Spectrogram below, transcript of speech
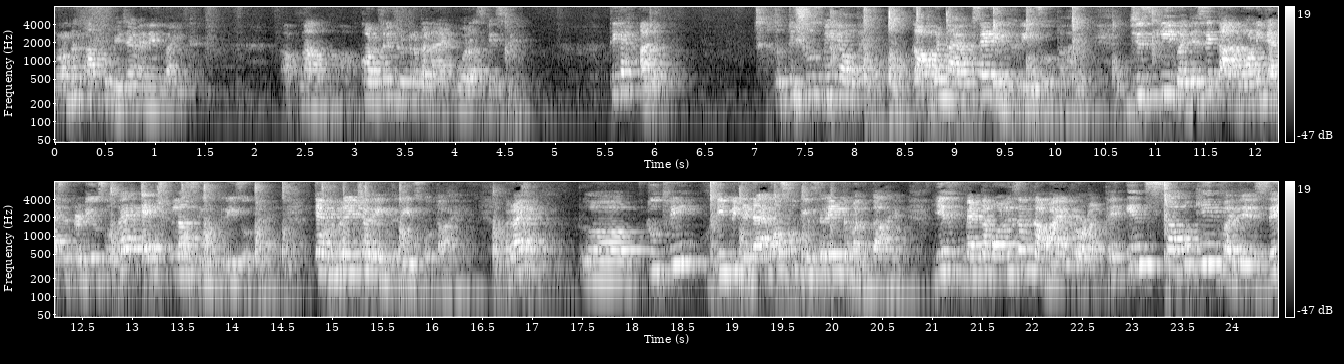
रौनक आपको भेजा मैंने इनवाइट अपना कंट्रीब्यूटर बनाया पूरा स्पेस में. ठीक है? आ जाओ. तो टिश्यूज में क्या होता है? कार्बन डाइऑक्साइड इंक्रीज होता है, जिसकी वजह से कार्बोनिक एसिड प्रोड्यूस होता है एच प्लस इंक्रीज होता है टेम्परेचर इंक्रीज होता है right two three DPT diphosphoglycerate बनता है. ये मेटाबॉलिज्म का बाय प्रोडक्ट है. इन सब की वजह से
